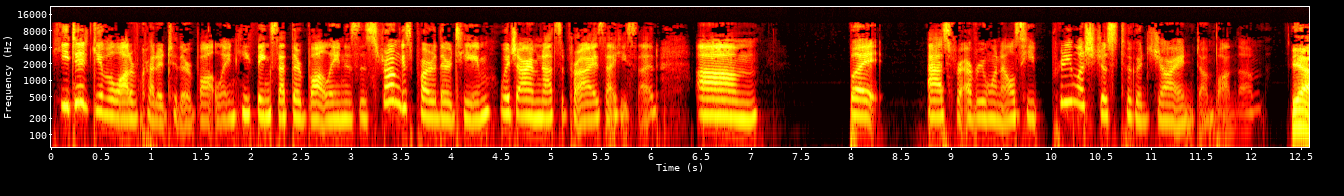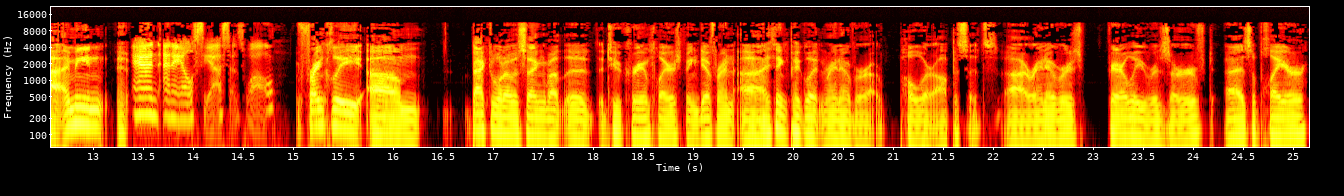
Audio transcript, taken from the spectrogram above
he did give a lot of credit to their bot lane. He thinks that their bot lane is the strongest part of their team, which I'm not surprised that he said. Um, but as for everyone else, he pretty much just took a giant dump on them. Yeah, I mean, And NALCS as well. frankly, um, back to what I was saying about the, the two Korean players being different, uh, I think Piglet and Rainover are polar opposites. Uh, Rainover is fairly reserved as a player,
